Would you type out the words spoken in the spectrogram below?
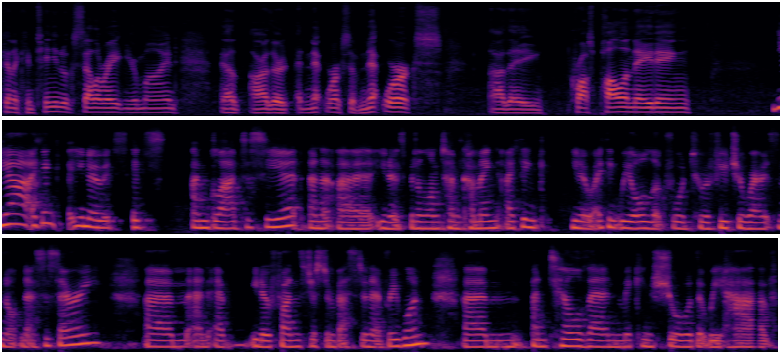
going to continue to accelerate in your mind? Uh, are there networks of networks? Are they cross-pollinating? Yeah, I think, you know, it's, it's, I'm glad to see it. And, uh, you know, it's been a long time coming. I think you know, I think we all look forward to a future where it's not necessary, um, and you know, funds just invest in everyone. Um, until then, making sure that we have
